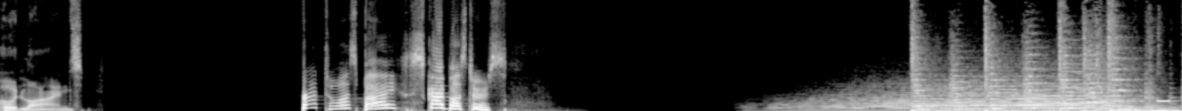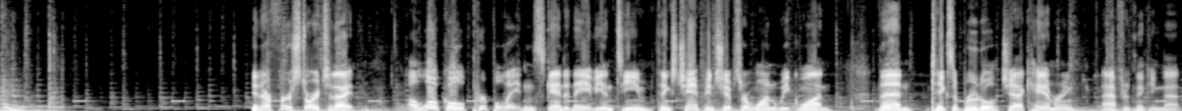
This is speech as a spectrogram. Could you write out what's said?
Hoodlines. Brought to us by Skybusters. In our first story tonight, a local Purple Leighton Scandinavian team thinks championships are won week one, then takes a brutal jackhammering after thinking that.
